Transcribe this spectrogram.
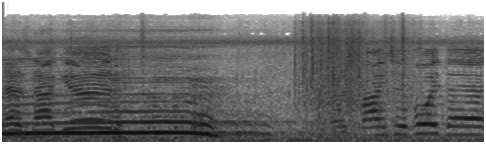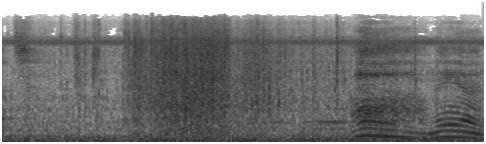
That is not good. I was trying to avoid that. Oh, man.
